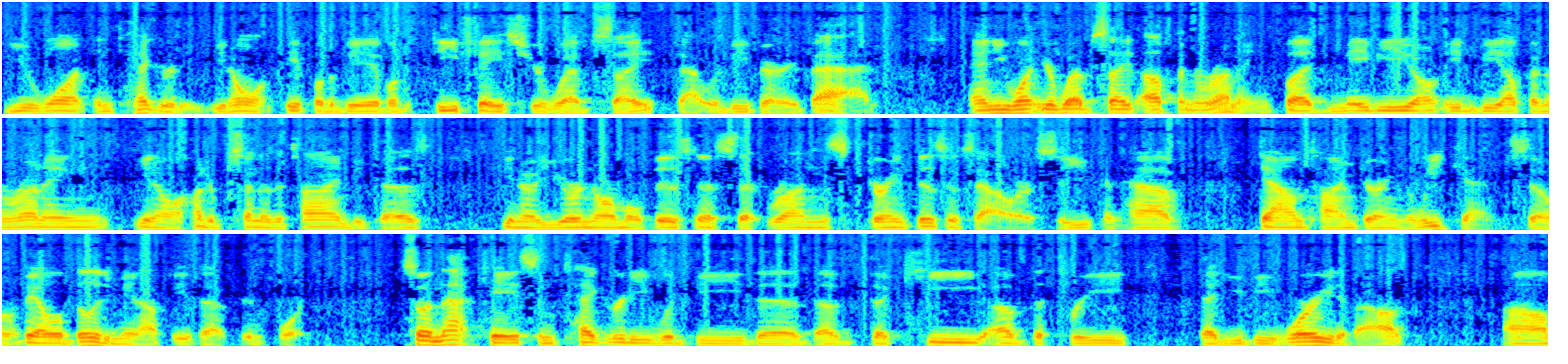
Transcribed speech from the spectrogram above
you want integrity. You don't want people to be able to deface your website. That would be very bad. And you want your website up and running, but maybe you don't need to be up and running, you know, 100% of the time because, you know, your normal business that runs during business hours. So you can have downtime during the weekend. So availability may not be that important. So in that case, integrity would be the, the, the key of the three that you'd be worried about. Uh,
